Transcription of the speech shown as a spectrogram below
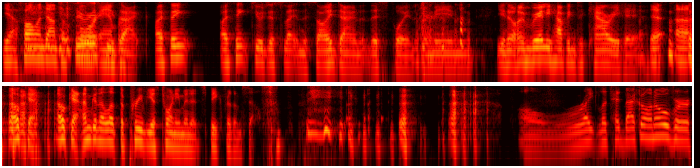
Yeah, fallen down to four Seriously, amber. Zach, I think I think you're just letting the side down at this point. I mean, you know, I'm really having to carry here. Yeah. Uh, okay. Okay. I'm going to let the previous 20 minutes speak for themselves. All right, let's head back on over.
